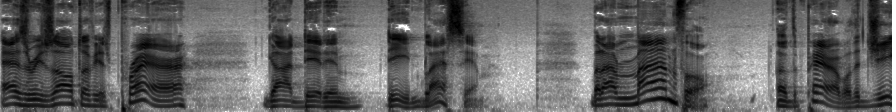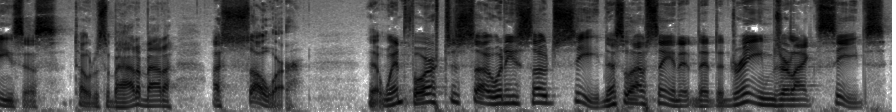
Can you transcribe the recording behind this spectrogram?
as a result of his prayer, God did indeed bless him. But I'm mindful of the parable that Jesus told us about, about a, a sower that went forth to sow and he sowed seed. That's what I'm saying, that, that the dreams are like seeds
